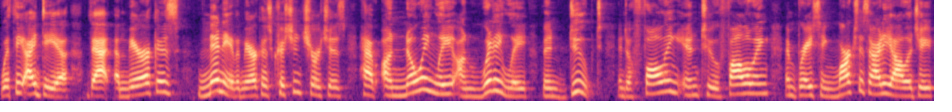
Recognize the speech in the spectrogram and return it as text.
with the idea that America's many of America's Christian churches have unknowingly, unwittingly been duped into falling into following, embracing Marxist ideology,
